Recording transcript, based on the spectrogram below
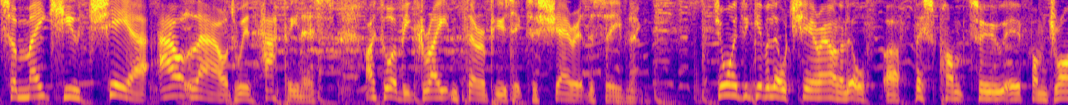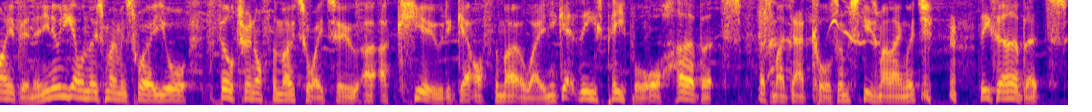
to make you cheer out loud with happiness. I thought it'd be great and therapeutic to share it this evening. Do you want to give a little cheer out and a little uh, fist pump to if I'm driving? And you know when you get one of those moments where you're filtering off the motorway to a, a queue to get off the motorway, and you get these people, or Herberts, as my dad calls them, excuse my language, these Herberts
